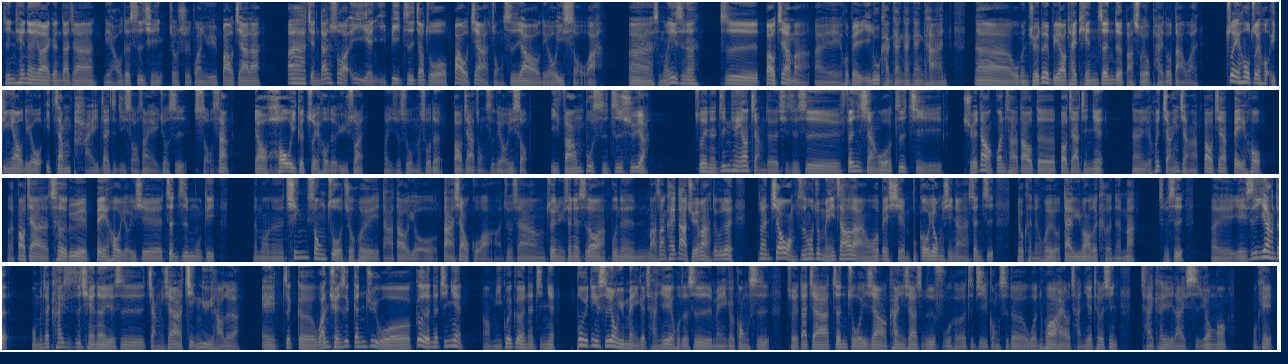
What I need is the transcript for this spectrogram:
今天呢，要来跟大家聊的事情就是关于报价啦。啊，简单说啊，一言以蔽之，叫做报价总是要留一手啊。啊，什么意思呢？是报价嘛？哎，会被一路砍砍砍砍砍。那我们绝对不要太天真的把所有牌都打完，最后最后一定要留一张牌在自己手上，也就是手上要 hold 一个最后的预算。啊，也就是我们说的报价总是留一手，以防不时之需啊。所以呢，今天要讲的其实是分享我自己学到、观察到的报价经验。那也会讲一讲啊，报价背后，呃，报价策略背后有一些政治目的。那么呢，轻松做就会达到有大效果啊。就像追女生的时候啊，不能马上开大绝嘛，对不对？不然交往之后就没招了，我会被嫌不够用心啊，甚至有可能会有戴绿帽的可能嘛，是不是？呃，也是一样的。我们在开始之前呢，也是讲一下警语好了。哎，这个完全是根据我个人的经验啊，米贵个人的经验，不一定适用于每一个产业或者是每一个公司，所以大家斟酌一下，看一下是不是符合自己公司的文化还有产业特性，才可以来使用哦。OK。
